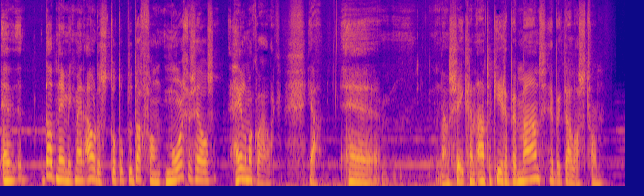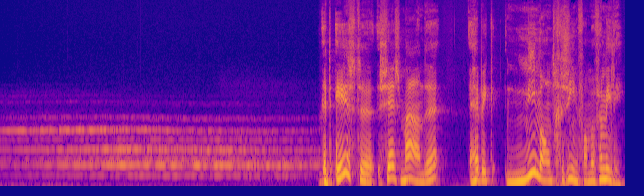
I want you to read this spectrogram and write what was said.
En dat neem ik mijn ouders tot op de dag van morgen zelfs helemaal kwalijk. Ja, uh, nou, zeker een aantal keren per maand heb ik daar last van. Het eerste zes maanden heb ik niemand gezien van mijn familie.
